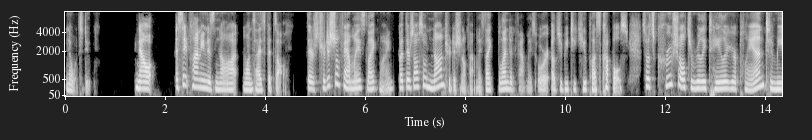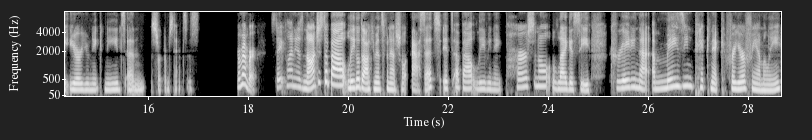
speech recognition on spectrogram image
know what to do. Now, estate planning is not one size fits all. There's traditional families like mine, but there's also non-traditional families like blended families or LGBTQ plus couples. So it's crucial to really tailor your plan to meet your unique needs and circumstances. Remember, Estate planning is not just about legal documents, financial assets. It's about leaving a personal legacy, creating that amazing picnic for your family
